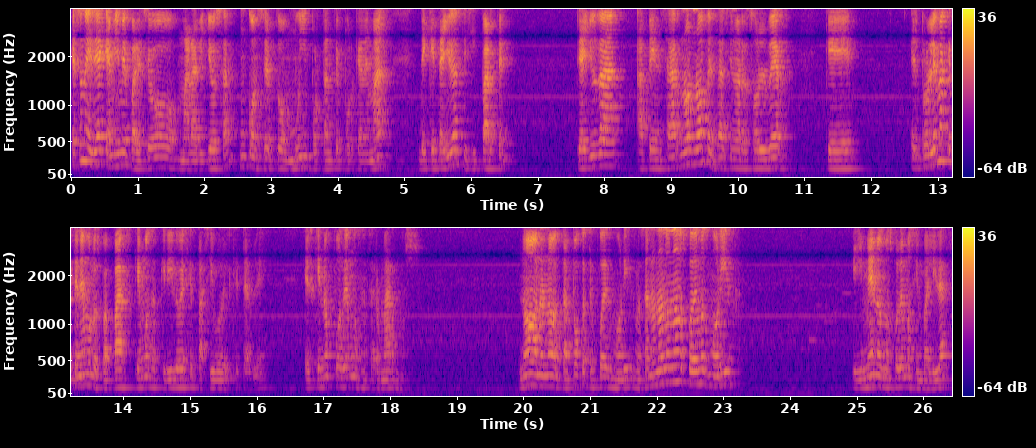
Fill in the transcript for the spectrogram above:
Es una idea que a mí me pareció maravillosa, un concepto muy importante porque además de que te ayuda a anticiparte, te ayuda a pensar, no, no a pensar, sino a resolver que el problema que tenemos los papás que hemos adquirido ese pasivo del que te hablé, es que no podemos enfermarnos. No, no, no, tampoco te puedes morir. O sea, no, no, no, no nos podemos morir. Y menos nos podemos invalidar.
